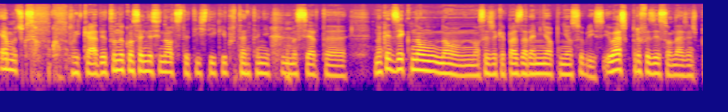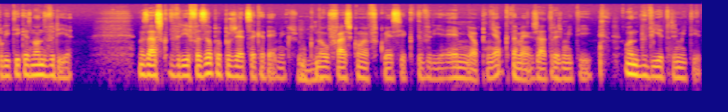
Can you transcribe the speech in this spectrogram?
É uma discussão complicada. Eu estou no Conselho Nacional de Estatística e, portanto, tenho aqui uma certa. Não quer dizer que não, não, não seja capaz de dar a minha opinião sobre isso. Eu acho que para fazer sondagens políticas não deveria mas acho que deveria fazê-lo para projetos académicos, uhum. o que uhum. não o faz com a frequência que deveria. É a minha opinião, que também já transmiti onde devia transmitir.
